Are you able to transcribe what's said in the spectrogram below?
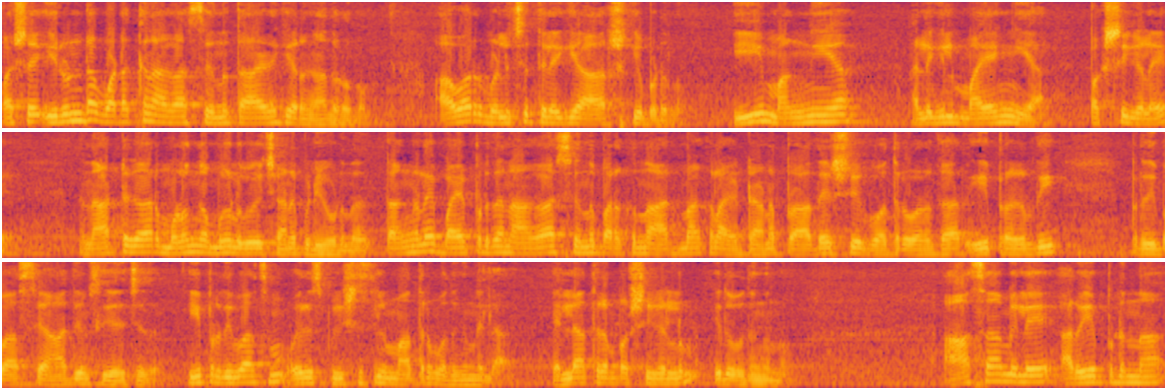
പക്ഷേ ഇരുണ്ട വടക്കൻ ആകാശത്ത് നിന്ന് താഴേക്ക് ഇറങ്ങാൻ തുടങ്ങും. അവർ വെളിച്ചത്തിലേക്ക് ആകർഷിക്കപ്പെടുന്നു. ഈ മങ്ങിയ അല്ലെങ്കിൽ മയങ്ങിയ പക്ഷികളെ നാട്ടുകാർ മുളങ്കമ്പുകൾ ഉപയോഗിച്ചാണ് പിടികൂടുന്നത്. തങ്ങളെ ഭയപ്പെടുത്താൻ ആകാശത്ത് നിന്ന് പറക്കുന്ന ആത്മാക്കളായിട്ടാണ് പ്രാദേശിക ഗോത്രവർഗക്കാർ ഈ പ്രകൃതി പ്രതിഭാസത്തെ ആദ്യം സ്വീകരിച്ചത്. ഈ പ്രതിഭാസം ഒരു സ്പീഷീസിൽ മാത്രം ഒതുങ്ങുന്നില്ല. എല്ലാത്തരം പക്ഷികളിലും ഇത് ഒതുങ്ങുന്നു. ആസാമിലെ അറിയപ്പെടുന്ന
